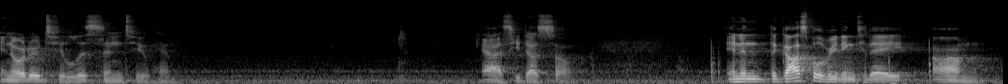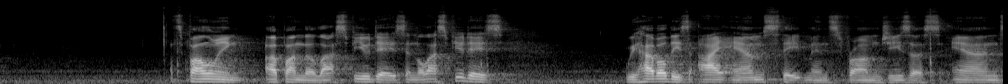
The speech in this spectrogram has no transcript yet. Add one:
in order to listen to him as he does so. And in the gospel reading today, um, it's following up on the last few days. In the last few days, we have all these I am statements from Jesus. And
